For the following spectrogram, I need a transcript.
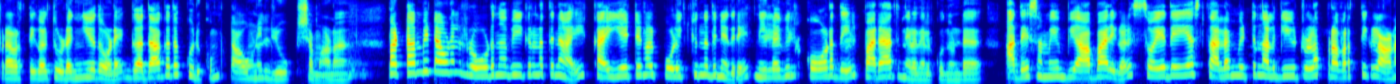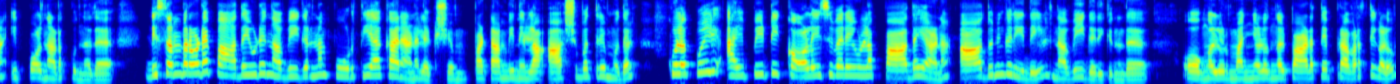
പ്രവൃത്തികൾ തുടങ്ങിയതോടെ ഗതാഗതക്കുരുക്കും ടൗണിൽ രൂക്ഷമാണ്. പട്ടാമ്പി ടൗണിൽ റോഡ് നവീകരണത്തിനായി കയ്യേറ്റങ്ങൾ പൊളിക്കുന്നതിനെതിരെ നിലവിൽ കോടതിയിൽ പരാതി നിലനിൽക്കുന്നുണ്ട്. അതേസമയം വ്യാപാരികൾ സ്വയതേയ സ്ഥലം വിട്ടു നൽകിയിട്ടുള്ള പ്രവൃത്തികളാണ് ഇപ്പോൾ നടക്കുന്നത്. ഡിസംബറോടെ പാതയുടെ നവീകരണം പൂർത്തിയാക്കാനാണ് ലക്ഷ്യം. പട്ടാമ്പി നില ആശുപത്രി മുതൽ കുളപ്പുള്ളി ഐ കോളേജ് വരെയുള്ള പാതയാണ് ആധുനിക രീതിയിൽ നവീകരിക്കുന്നത്. ഓങ്ങല്ലൂർ മഞ്ഞളുങ്ങൽ പാടത്തെ പ്രവർത്തികളും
